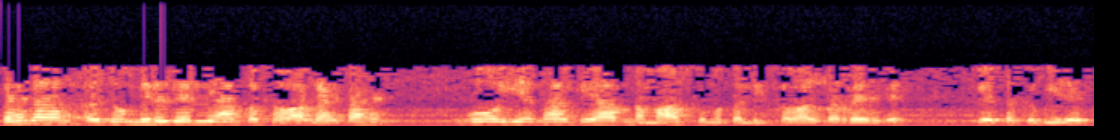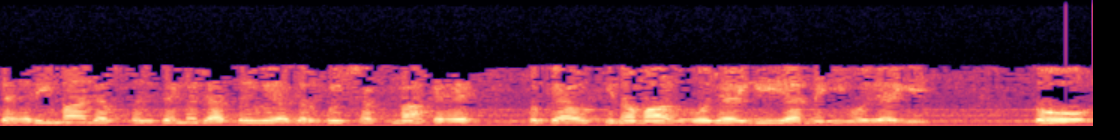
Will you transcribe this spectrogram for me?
پہلا، جو میرے ذہن میں آپ کا سوال رہتا ہے، وہ یہ تھا کہ آپ نماز سے متعلق سوال کر رہے تھے کہ تکبیر تحریمہ جب سجدے میں جاتے ہوئے اگر کوئی شخص نہ کہے تو کیا اس کی نماز ہو جائے گی یا نہیں ہو جائے گی؟ تو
